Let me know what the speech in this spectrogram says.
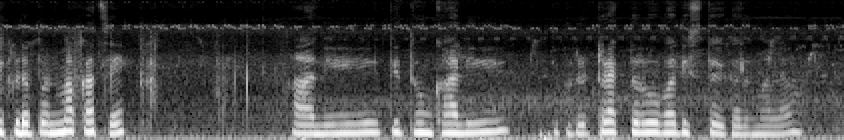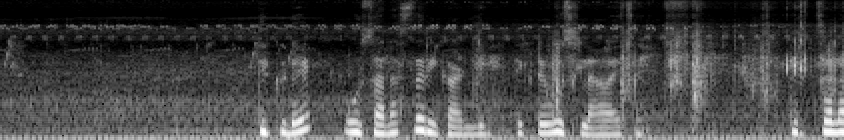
इकडं पण मकाच आहे. आणि तिथून खाली तिकडं ट्रॅक्टर उभा दिसतोय का तुम्हाला? तिकडे ऊसाला सरी काढली. तिकडे ऊस लावायचं आहे तर चला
